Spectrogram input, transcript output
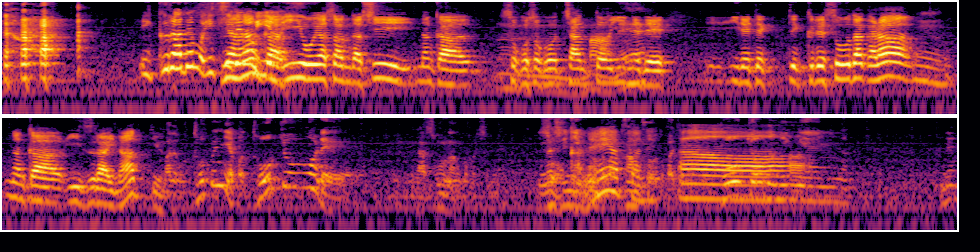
いくらでもいつでも言える。かいい大家さんだしなんかそこそこちゃんといいねで入れてってくれそうだから、うん。なんか言いづらいなっていう。まあでも特にやっぱ東京生まれがそうなのかもしれない。東日本やっぱね。とか関東とかじゃあーなくて東京の人間がね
